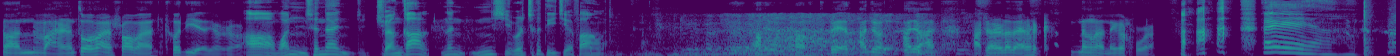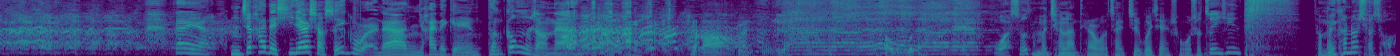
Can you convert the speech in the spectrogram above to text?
啊，晚上做饭、刷碗、拖地就是啊。完，你现在你全干了，那你媳妇彻底解放了。对，他就他就按打针了在这弄他那个活 哎呀，哎呀，你这还得洗点小水果呢，你还得给人都供上呢。啊！我说怎么前两天我在直播间说，我说最近 怎么没看着小床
